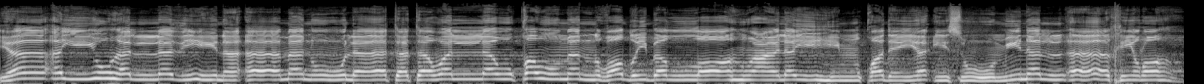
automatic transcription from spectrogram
يا أيها الذين آمنوا لا تتولوا قوما غضب الله عليهم قد يئسوا من الآخرة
